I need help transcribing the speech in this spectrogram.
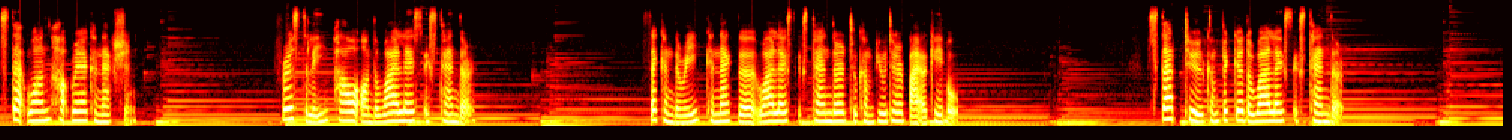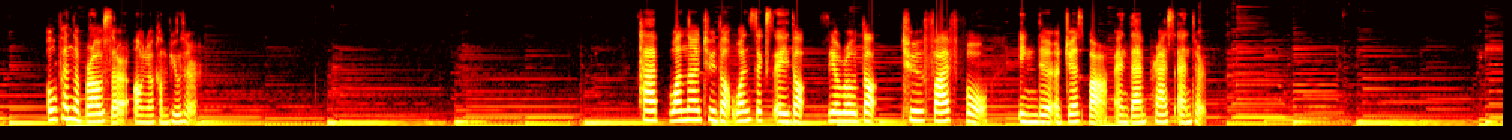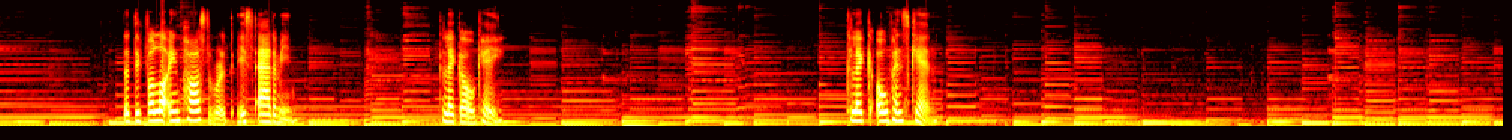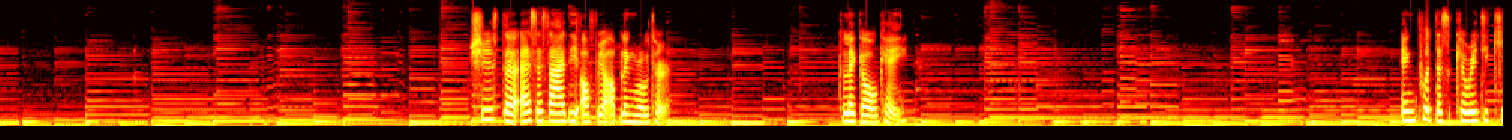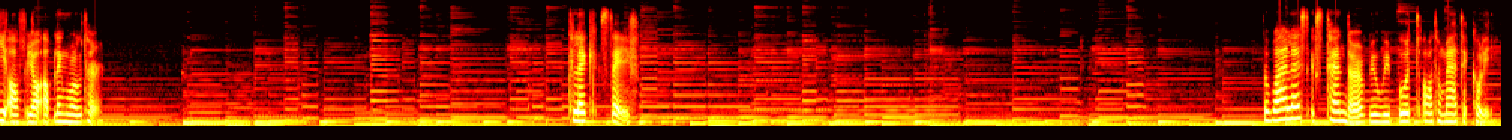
Step 1 Hardware connection. Firstly, power on the wireless extender. Secondly, connect the wireless extender to computer by a cable. Step 2 Configure the wireless extender. Open the hmm. browser on your computer. Type 192.168.0.254 in the address bar and then press enter. The default login password is admin. Click OK. Click Open Scan. Choose the SSID of your uplink router. Click OK. Input the security key of your uplink router. Click Save. The wireless extender will reboot automatically.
